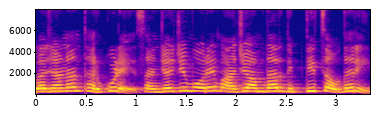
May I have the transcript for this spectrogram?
गजानन थरकुडे संजयजी मोरे माजी आमदार दीप्ती चौधरी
